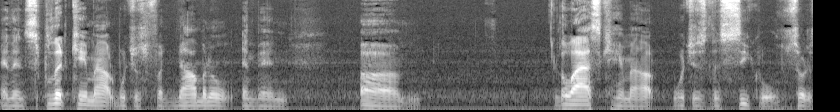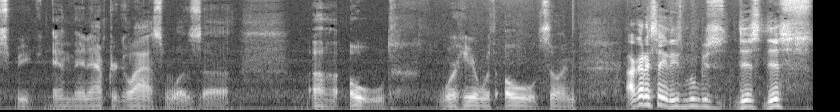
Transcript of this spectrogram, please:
And then Split came out, which was phenomenal. And then um, Glass came out, which is the sequel, so to speak. And then after Glass was uh, uh, Old. We're here with Old. So, and I gotta say, these movies, this this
